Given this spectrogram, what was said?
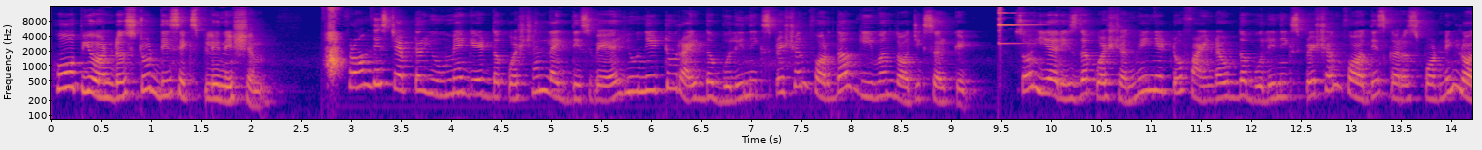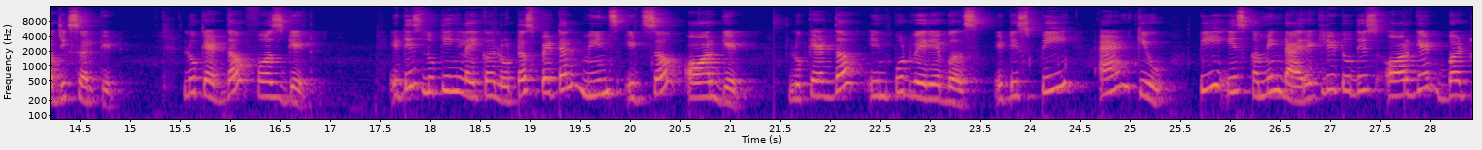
Hope you understood this explanation. From this chapter you may get the question like this where you need to write the boolean expression for the given logic circuit. So here is the question. We need to find out the boolean expression for this corresponding logic circuit. Look at the first gate. It is looking like a lotus petal means it's a OR gate. Look at the input variables. It is P and Q. P is coming directly to this OR gate but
